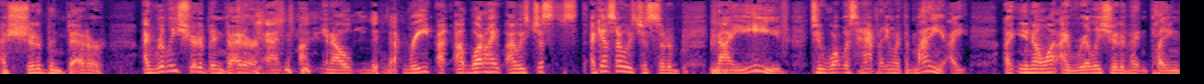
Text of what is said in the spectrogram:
I should have been better. I really should have been better at, uh, you know, read I, I, what I, I was just. I guess I was just sort of naive to what was happening with the money. I, I, you know what? I really should have been paying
